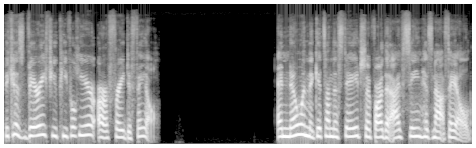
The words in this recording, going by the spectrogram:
Because very few people here are afraid to fail. And no one that gets on the stage so far that I've seen has not failed.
